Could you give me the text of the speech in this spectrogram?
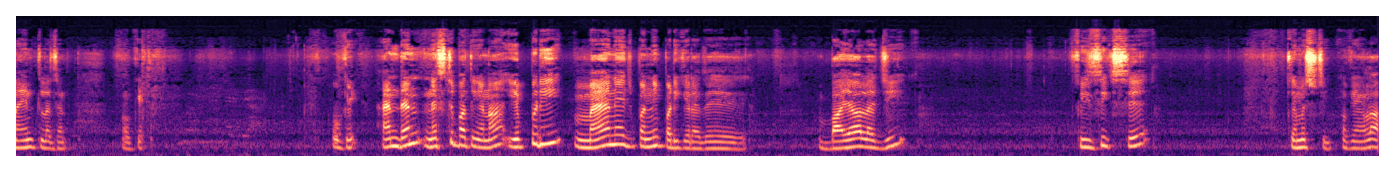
ninth lesson okay okay and then next பார்த்தீங்கன்னா எப்படி மேனேஜ் பண்ணி படிக்கிறது? பயாலஜி ஃபிசிக்ஸு கெமிஸ்ட்ரி ஓகேங்களா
